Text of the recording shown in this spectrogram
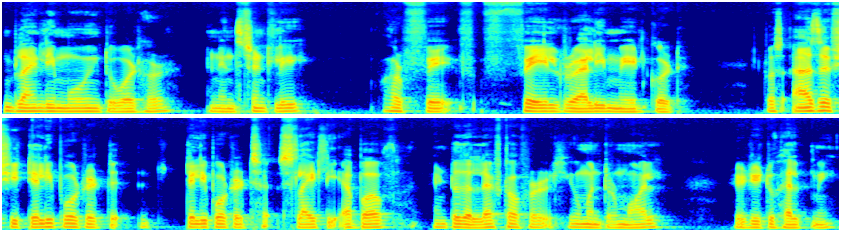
blindly moving toward her, and instantly her fa- failed rally made good. It was as if she teleported, teleported slightly above and to the left of her human turmoil, ready to help me,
